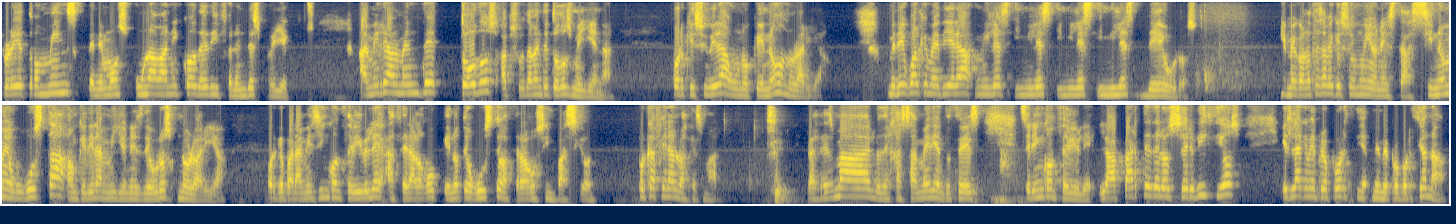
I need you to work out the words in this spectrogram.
proyecto Minsk tenemos un abanico de diferentes proyectos. A mí realmente todos, absolutamente todos me llenan, porque si hubiera uno que no, no lo haría. Me da igual que me diera miles y miles y miles y miles de euros. Quien me conoce sabe que soy muy honesta. Si no me gusta, aunque dieran millones de euros, no lo haría. Porque para mí es inconcebible hacer algo que no te guste o hacer algo sin pasión. Porque al final lo haces mal. Sí. Lo haces mal, lo dejas a media, entonces sería inconcebible. La parte de los servicios es la que me, me proporciona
